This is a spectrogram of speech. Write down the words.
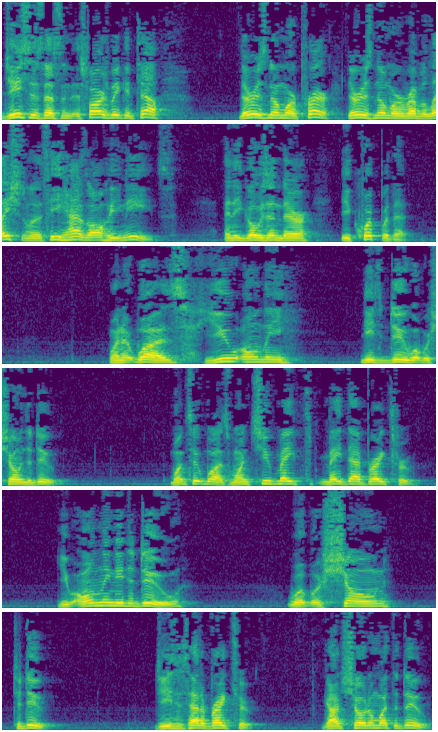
Jesus doesn't, as far as we can tell, there is no more prayer. There is no more revelation on this. He has all he needs. And he goes in there equipped with it. When it was, you only need to do what was shown to do. Once it was, once you made, made that breakthrough, you only need to do what was shown to do. Jesus had a breakthrough. God showed him what to do.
